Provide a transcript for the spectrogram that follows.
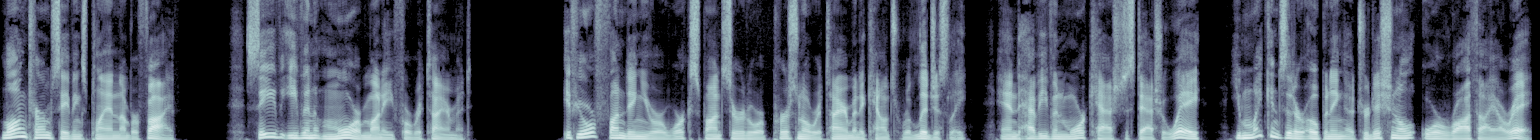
Long term savings plan number five save even more money for retirement. If you're funding your work sponsored or personal retirement accounts religiously and have even more cash to stash away, you might consider opening a traditional or Roth IRA.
